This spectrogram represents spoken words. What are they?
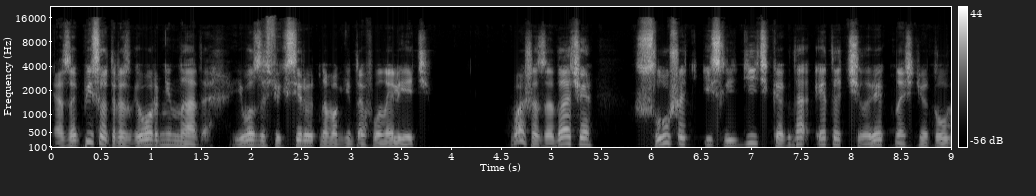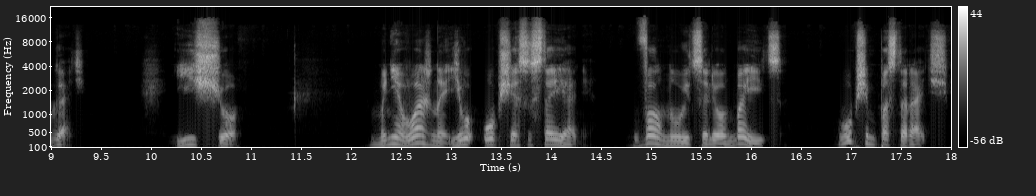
А записывать разговор не надо. Его зафиксируют на магнитофон лете. Ваша задача — слушать и следить, когда этот человек начнет лгать. И еще. Мне важно его общее состояние. Волнуется ли он, боится. В общем, постарайтесь.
